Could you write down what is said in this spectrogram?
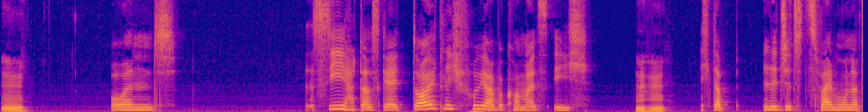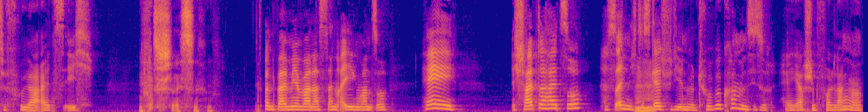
Mhm. Und sie hat das Geld deutlich früher bekommen als ich. Mhm. Ich glaube, legit zwei Monate früher als ich. Du Scheiße. Und bei mir war das dann irgendwann so, hey, ich schreibe da halt so, hast du eigentlich das Geld für die Inventur bekommen? Und sie so, hey, ja, schon voll lange.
